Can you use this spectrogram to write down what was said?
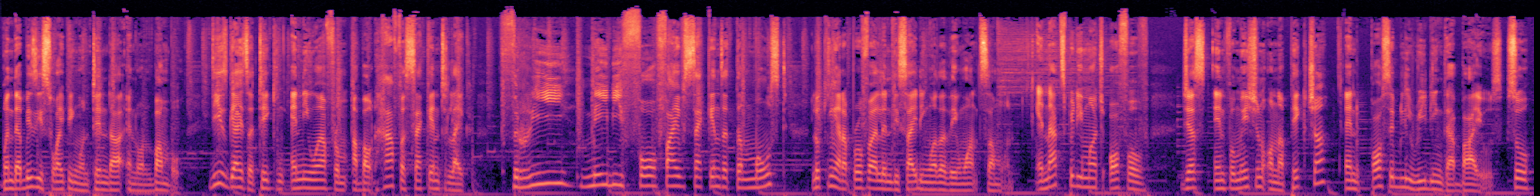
when they're busy swiping on Tinder and on Bumble. These guys are taking anywhere from about half a second to like three, maybe four, five seconds at the most, looking at a profile and deciding whether they want someone. And that's pretty much off of just information on a picture and possibly reading their bios. So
